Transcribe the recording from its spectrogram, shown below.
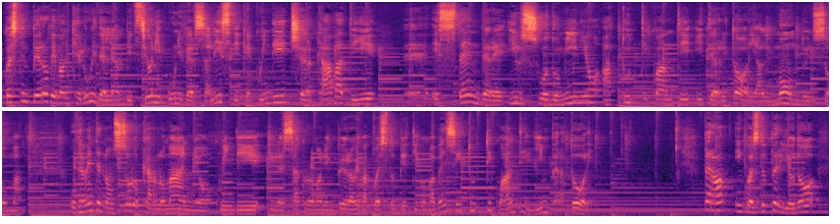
Questo impero aveva anche lui delle ambizioni universalistiche, quindi cercava di estendere il suo dominio a tutti quanti i territori, al mondo insomma. Ovviamente non solo Carlo Magno, quindi il Sacro Romano Impero aveva questo obiettivo, ma bensì tutti quanti gli imperatori. Però in questo periodo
